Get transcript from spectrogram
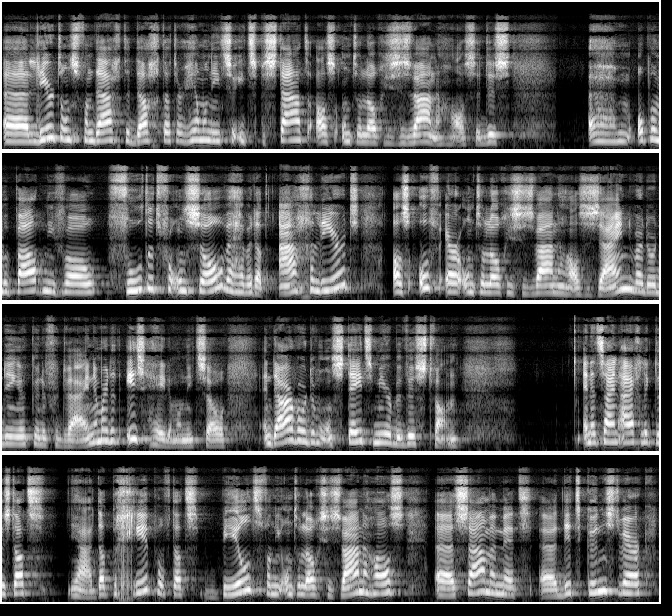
uh, leert ons vandaag de dag dat er helemaal niet zoiets bestaat als ontologische zwanenhalsen. Dus um, op een bepaald niveau voelt het voor ons zo. We hebben dat aangeleerd alsof er ontologische zwanenhalsen zijn, waardoor dingen kunnen verdwijnen. Maar dat is helemaal niet zo. En daar worden we ons steeds meer bewust van. En het zijn eigenlijk dus dat, ja, dat begrip of dat beeld van die ontologische zwanenhals, uh, samen met uh, dit kunstwerk,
